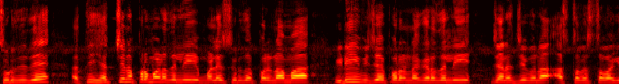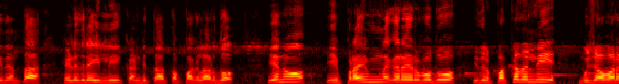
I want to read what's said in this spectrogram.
ಸುರಿದಿದೆ. ಅತಿ ಹೆಚ್ಚಿನ ಪ್ರಮಾಣದಲ್ಲಿ ಮಳೆ ಸುರಿದ ಪರಿಣಾಮ ಇಡೀ ವಿಜಯಪುರ ನಗರದಲ್ಲಿ ಜನಜೀವನ ಅಸ್ತವ್ಯಸ್ತವಾಗಿದೆ ಅಂತ ಹೇಳಿದರೆ ಇಲ್ಲಿ ಖಂಡಿತ ತಪ್ಪಾಗಲಾರದು. ಏನು ಈ ಪ್ರೈಮ್ ನಗರ ಇರ್ಬೋದು, ಇದರ ಪಕ್ಕದಲ್ಲಿ ಮುಜಾವರ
